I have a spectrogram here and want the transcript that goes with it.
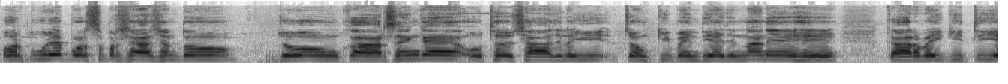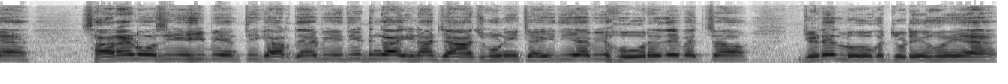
ਔਰ ਪੂਰੇ ਪੁਲਿਸ ਪ੍ਰਸ਼ਾਸਨ ਤੋਂ ਜੋ ਓਮਕਾਰ ਸਿੰਘ ਹੈ, ਉੱਥੇ ਸਾਜ ਲਈ ਚੌਂਕੀ ਪੈਂਦੀ ਹੈ ਜਿਨ੍ਹਾਂ ਨੇ ਇਹ ਕਾਰਵਾਈ ਕੀਤੀ ਹੈ ਸਾਰਿਆਂ ਨੂੰ ਅਸੀਂ ਇਹੀ ਬੇਨਤੀ ਕਰਦੇ ਹਾਂ ਵੀ ਇਹਦੀ ਡੰਗਾਈ ਨਾਲ ਜਾਂਚ ਹੋਣੀ ਚਾਹੀਦੀ ਹੈ ਵੀ ਹੋਰ ਇਹਦੇ ਵਿੱਚ ਜਿਹੜੇ ਲੋਕ ਜੁੜੇ ਹੋਏ ਆ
